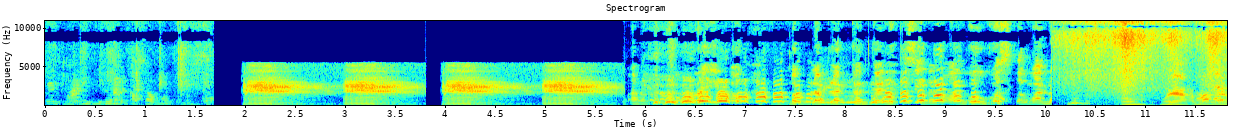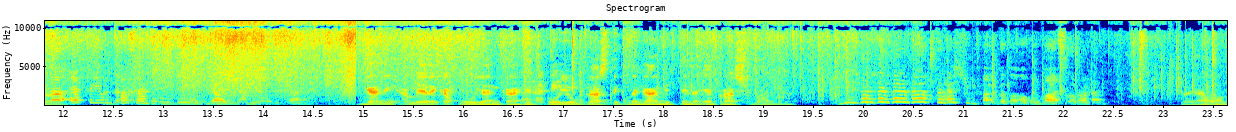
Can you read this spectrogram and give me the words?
Eh, ba, hindi naman kasamot eh. Ano itsura ito? Magblablag kang ganito. Sino naman gugusto man? Oh, wala ka Oh, bang ito, ano? ito yung pasalubong galing Amerika. Galing Amerika po yan kahit po yung plastic na gamit nila eh trash bag. Trash bag o basurahan. Ayan, Oh,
